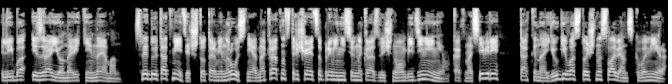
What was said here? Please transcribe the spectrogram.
либо из района реки Неман. Следует отметить, что термин «Русь» неоднократно встречается применительно к различным объединениям, как на севере, так и на юге восточнославянского мира.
